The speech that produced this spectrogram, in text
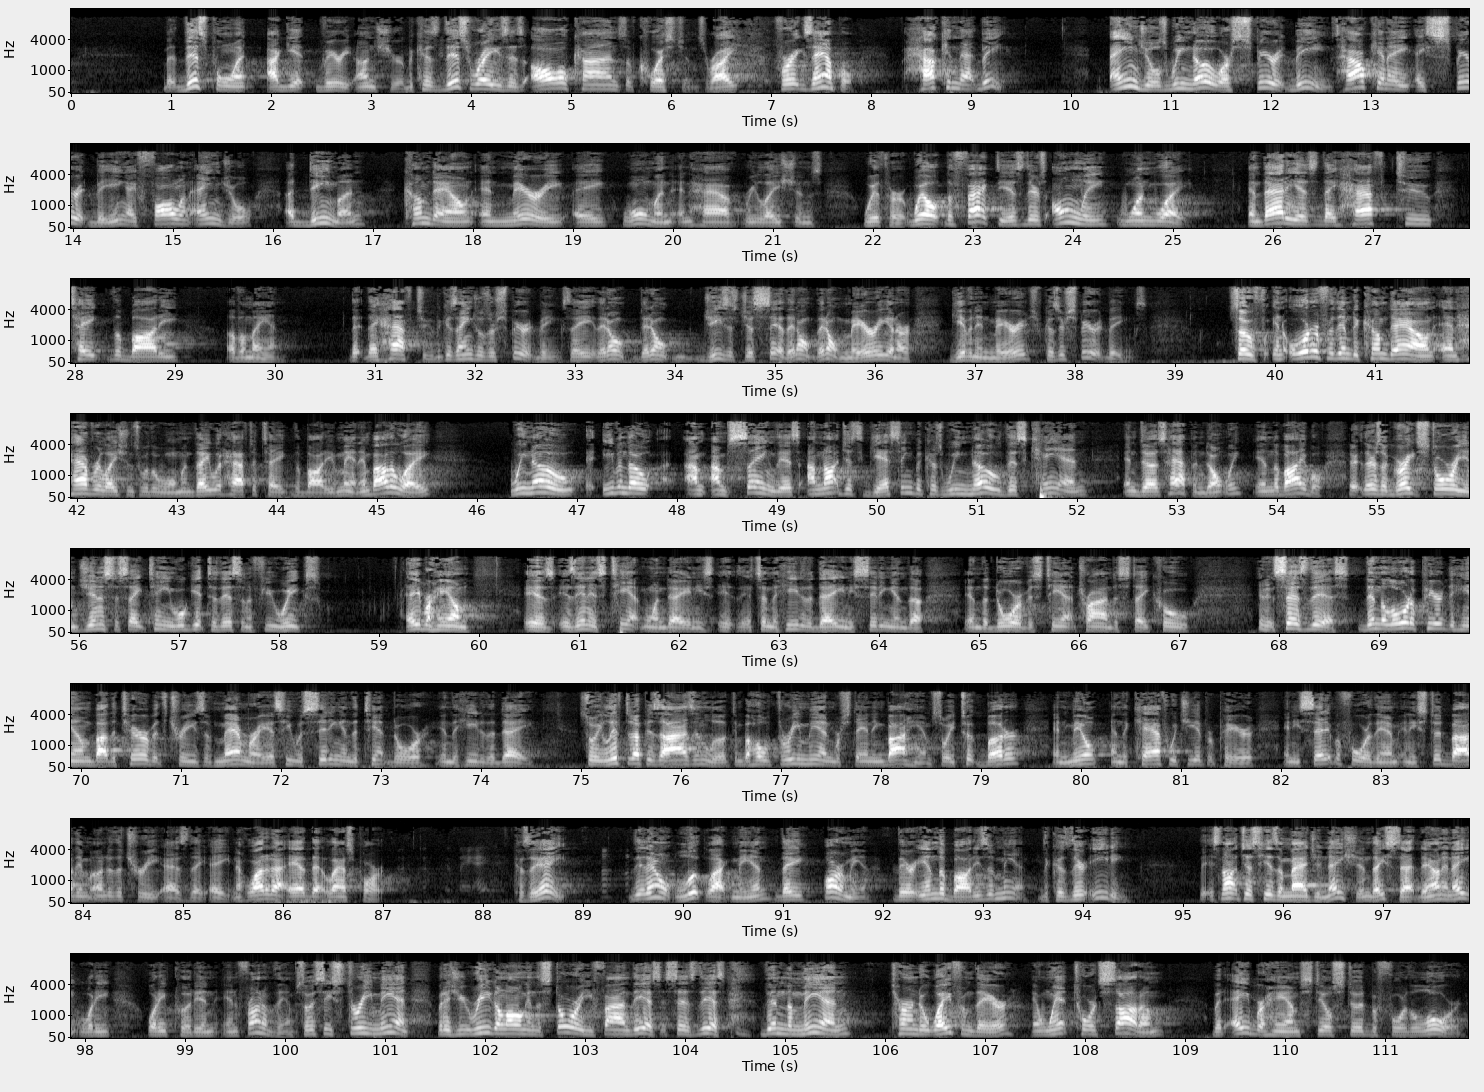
But at this point I get very unsure because this raises all kinds of questions, right? For example, how can that be? Angels we know are spirit beings. How can a, a spirit being, a fallen angel, a demon, come down and marry a woman and have relations with her? Well, the fact is, there's only one way, and that is they have to take the body of a man. They have to, because angels are spirit beings. They, they, don't, they don't, Jesus just said, they don't, they don't marry and are given in marriage because they're spirit beings. So, in order for them to come down and have relations with a woman, they would have to take the body of man. And by the way, we know, even though I'm, I'm saying this, I'm not just guessing because we know this can and does happen, don't we, in the Bible? There's a great story in Genesis 18. We'll get to this in a few weeks. Abraham is, is in his tent one day, and he's, it's in the heat of the day, and he's sitting in the, in the door of his tent trying to stay cool. And it says this Then the Lord appeared to him by the terebinth trees of Mamre as he was sitting in the tent door in the heat of the day. So he lifted up his eyes and looked, and behold, three men were standing by him. So he took butter and milk and the calf which he had prepared, and he set it before them, and he stood by them under the tree as they ate. Now, why did I add that last part? Because they ate. They don't look like men, they are men. They're in the bodies of men because they're eating. It's not just his imagination. They sat down and ate what he what he put in, in front of them. So it's these three men, but as you read along in the story, you find this. It says this Then the men turned away from there and went towards Sodom, but Abraham still stood before the Lord.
